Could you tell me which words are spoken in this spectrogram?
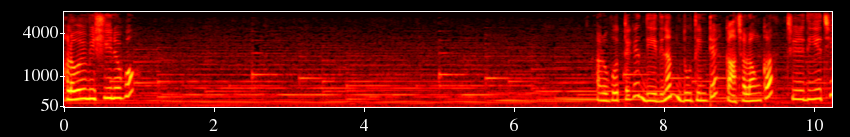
ভালোভাবে মিশিয়ে নেব। আর উপর থেকে দিয়ে দিলাম দু তিনটে কাঁচা লঙ্কা চিড়ে দিয়েছি।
